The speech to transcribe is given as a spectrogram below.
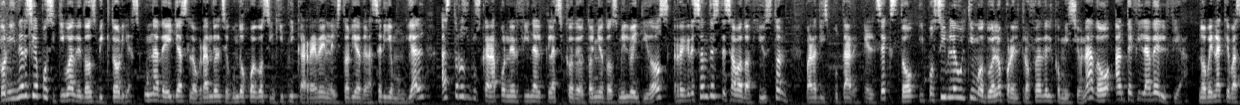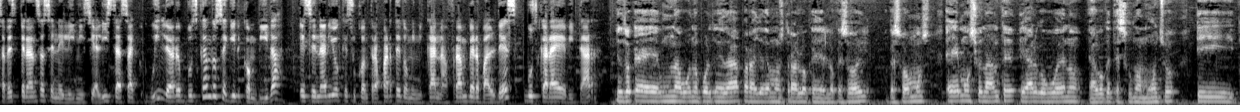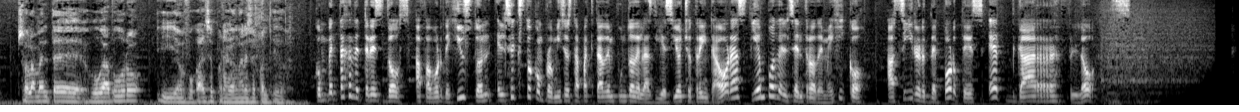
Con inercia positiva de dos victorias, una de ellas logrando el segundo juego sin hit ni carrera en la historia de la Serie Mundial, Astros buscará poner fin al clásico de otoño 2022, regresando este sábado a Houston para disputar el sexto y posible último duelo por el trofeo del comisionado ante Filadelfia. Novena que basará esperanzas en el inicialista Zach Wheeler buscando seguir con vida, escenario que su contraparte dominicana Framber Valdez buscará evitar. Pienso que es una buena oportunidad para yo demostrar lo que, lo que soy, que somos. Es emocionante, es algo bueno, es algo que te suma mucho y solamente jugar duro y enfocarse para ganar ese partido. Con ventaja de 3-2 a favor de Houston, el sexto compromiso está pactado en punto de las 18.30 horas, tiempo del centro de México. Asir Deportes, Edgar Flores.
